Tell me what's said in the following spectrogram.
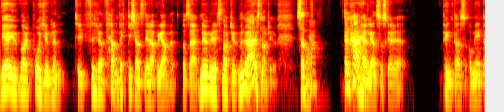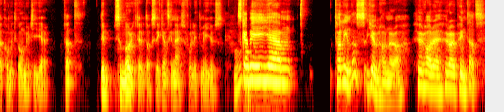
vi har ju varit på julen typ fyra, fem veckor känns det i det här programmet. Och så här, nu är det snart jul, men nu är det snart jul. Så att Ja. Den här helgen så ska det pyntas om jag inte har kommit igång med tidigare. För att det är så mörkt ut också, det är ganska nice att få lite mer ljus. Mm. Ska vi ehm, ta Lindas julhörna då? Hur har det, hur har det pyntats?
